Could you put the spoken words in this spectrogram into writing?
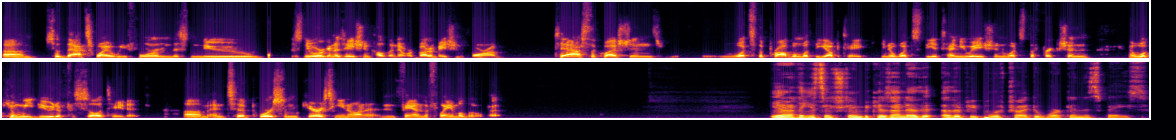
Um, so that's why we formed this new this new organization called the network automation forum to ask the questions what's the problem with the uptake? You know what's the attenuation? What's the friction? And what can we do to facilitate it um, and to pour some kerosene on it and fan the flame a little bit yeah i think it's interesting because i know that other people have tried to work in this space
